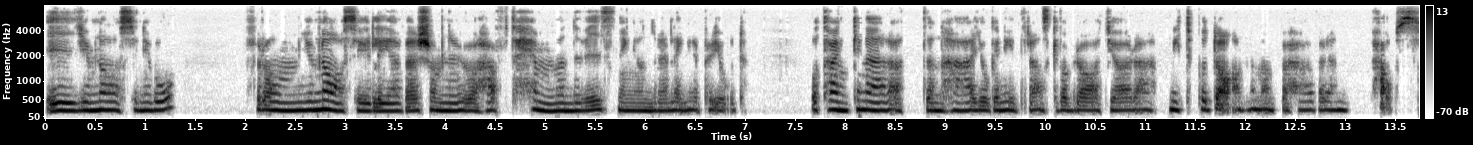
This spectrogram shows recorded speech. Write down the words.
i gymnasienivå för de gymnasieelever som nu har haft hemundervisning under en längre period. Och tanken är att den här yoga nidran ska vara bra att göra mitt på dagen när man behöver en paus.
